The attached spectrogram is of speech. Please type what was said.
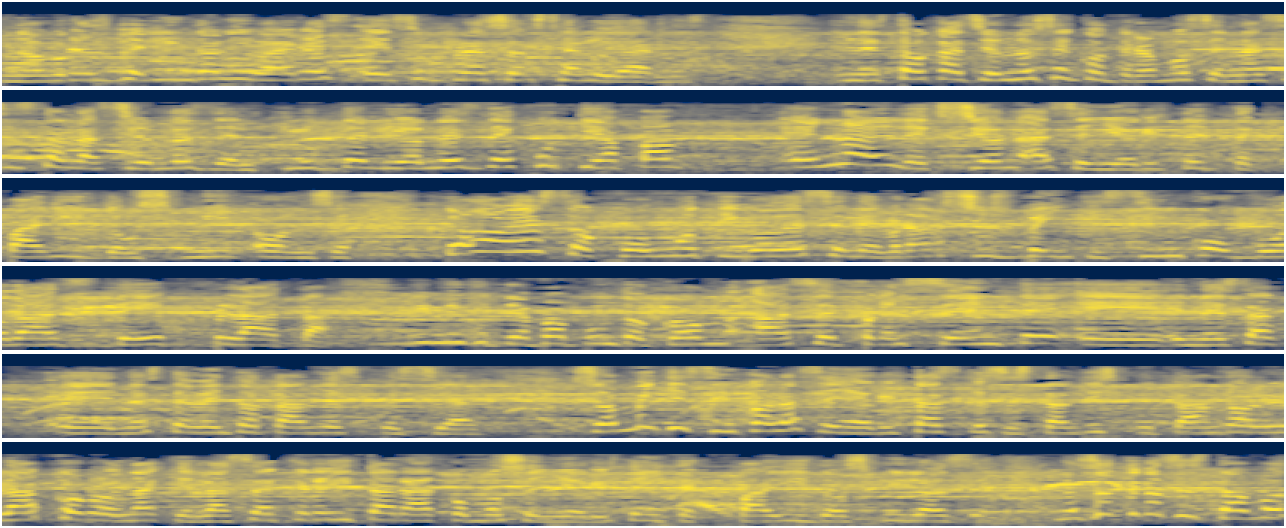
nombre es Belinda Olivares, es un placer saludarles. En esta ocasión nos encontramos en las instalaciones del Club de Leones de Jutiapa en la elección a señorita Itecpadi 2011. Todo esto con motivo de celebrar sus 25 bodas de plata. Y mi Jutiapa.com hace presente eh, en, esta, en este evento tan especial. Son 25 las señoritas que se están disputando la corona que las acreditará como señorita Intecpadi 2011. Nosotros estamos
